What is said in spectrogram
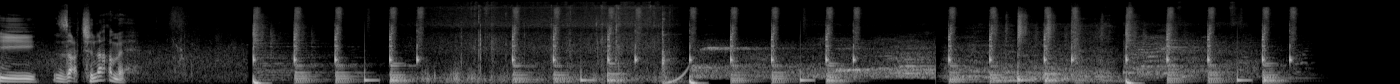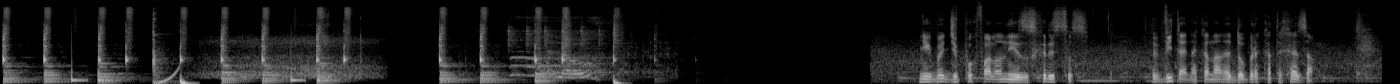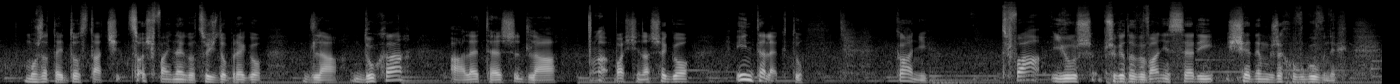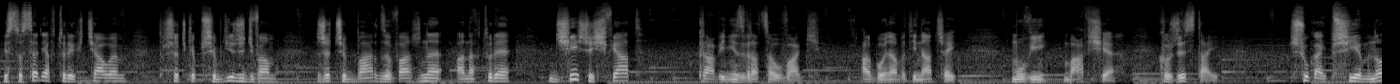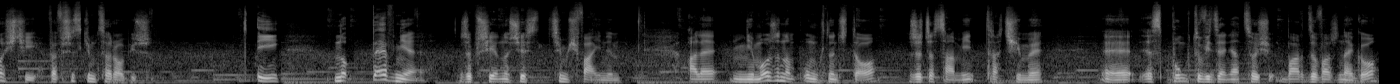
i zaczynamy. Niech będzie pochwalony Jezus Chrystus. Witaj na kanale Dobra Katecheza. Można tutaj dostać coś fajnego, coś dobrego dla ducha, ale też dla a, właśnie naszego intelektu. Kochani, trwa już przygotowywanie serii 7 grzechów głównych. Jest to seria, w której chciałem troszeczkę przybliżyć Wam rzeczy bardzo ważne, a na które dzisiejszy świat prawie nie zwraca uwagi. Albo nawet inaczej, mówi baw się, korzystaj, szukaj przyjemności we wszystkim, co robisz. I no pewnie, że przyjemność jest czymś fajnym, ale nie może nam umknąć to, że czasami tracimy e, z punktu widzenia coś bardzo ważnego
